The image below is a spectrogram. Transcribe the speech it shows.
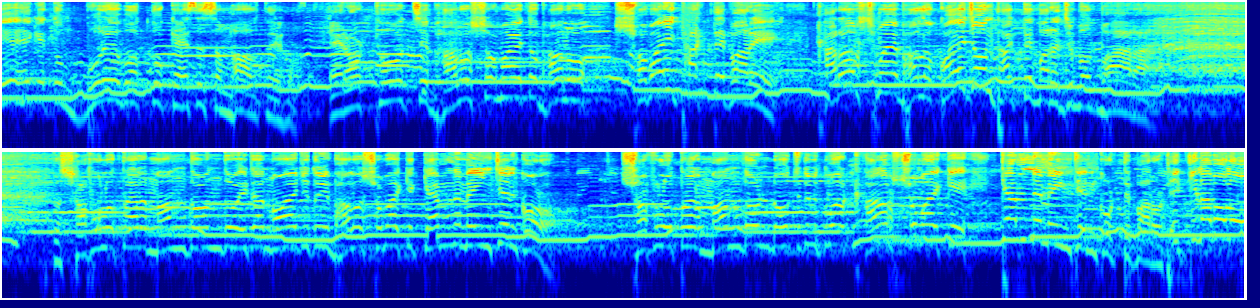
ये है कि तुम बुरे वक्त को कैसे संभालते हो এর অর্থ হচ্ছে ভালো সময় তো ভালো সবাই থাকতে পারে খারাপ সময় ভালো কয়জন থাকতে পারে যুবক ভাড়া তো সফলতার মানদণ্ড এটা নয় যে তুমি ভালো সময়কে কেমনে মেনটেন করো। সফলতার মানদণ্ড হচ্ছে তুমি তোমার খারাপ সময়কে কেমনে মেনটেন করতে পারো, ঠিক কিনা বলো?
